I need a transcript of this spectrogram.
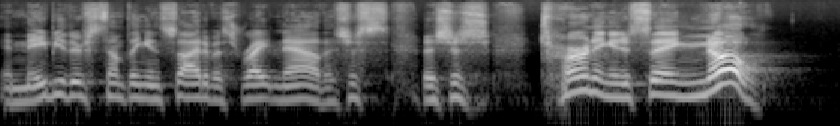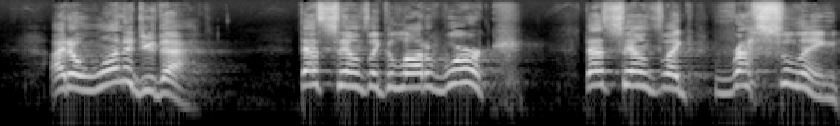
And maybe there's something inside of us right now that's just, that's just turning and just saying, No, I don't want to do that. That sounds like a lot of work. That sounds like wrestling.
